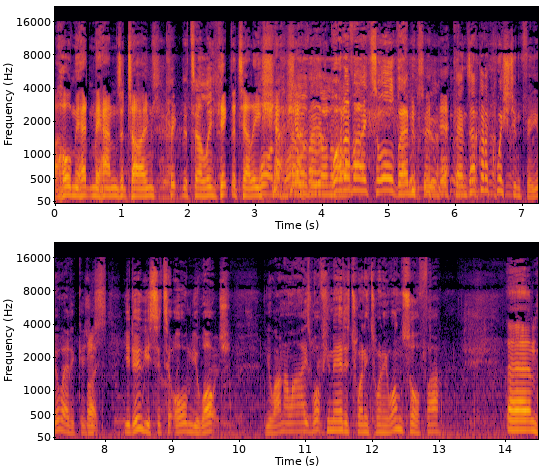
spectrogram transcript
I hold my head in my hands at times. Kick the telly. Kick the telly. What, what, have, I, what have, I, told them to? Kent, I've got a question for you, Eddie, because right. you, you do. You sit at home, you watch, you analyse. What have you made of 2021 so far? Um,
